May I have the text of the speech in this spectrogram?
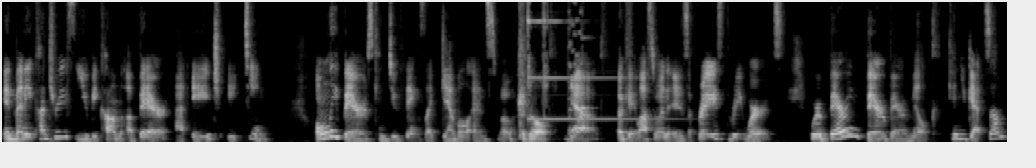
In many countries, you become a bear at age 18. Only bears can do things like gamble and smoke. Adult. Yeah. Okay, last one is a phrase, three words. We're bearing bear bear milk. Can you get some?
